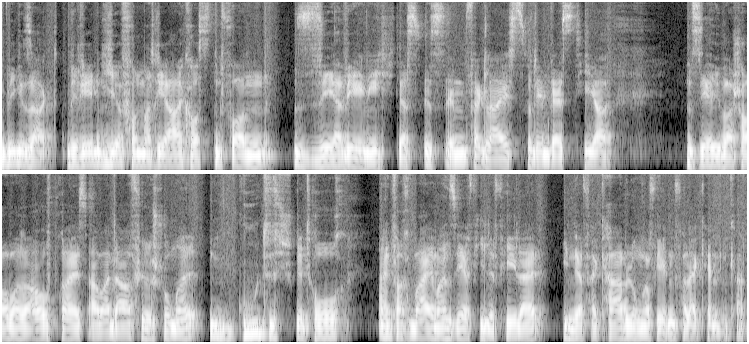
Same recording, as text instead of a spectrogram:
Wie gesagt, wir reden hier von Materialkosten von sehr wenig. Das ist im Vergleich zu dem Rest hier ein sehr überschaubarer Aufpreis, aber dafür schon mal ein gutes Schritt hoch, einfach weil man sehr viele Fehler in der Verkabelung auf jeden Fall erkennen kann.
